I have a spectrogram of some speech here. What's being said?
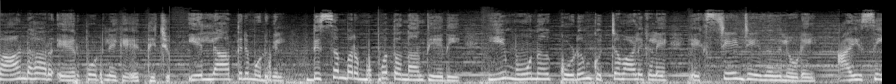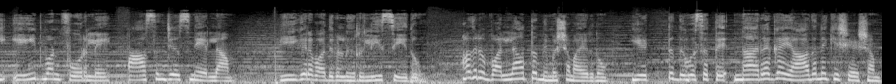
കാണ്ഡഹാർ എയർപോർട്ടിലേക്ക് എത്തിച്ചു. എല്ലാത്തിനും ഒടുവിൽ ഡിസംബർ മുപ്പത്തൊന്നാം തീയതി ഈ മൂന്ന് കൊടും കുറ്റവാളികളെ എക്സ്ചേഞ്ച് ചെയ്തതിലൂടെ ഐ സി എയ്റ്റ് വൺ ഫോറിലെ പാസഞ്ചേഴ്സിനെയെല്ലാം ഭീകരവാദികൾ റിലീസ് ചെയ്തു. അതൊരു വല്ലാത്ത നിമിഷമായിരുന്നു. എട്ട് ദിവസത്തെ നരകയാതനയ്ക്ക് ശേഷം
